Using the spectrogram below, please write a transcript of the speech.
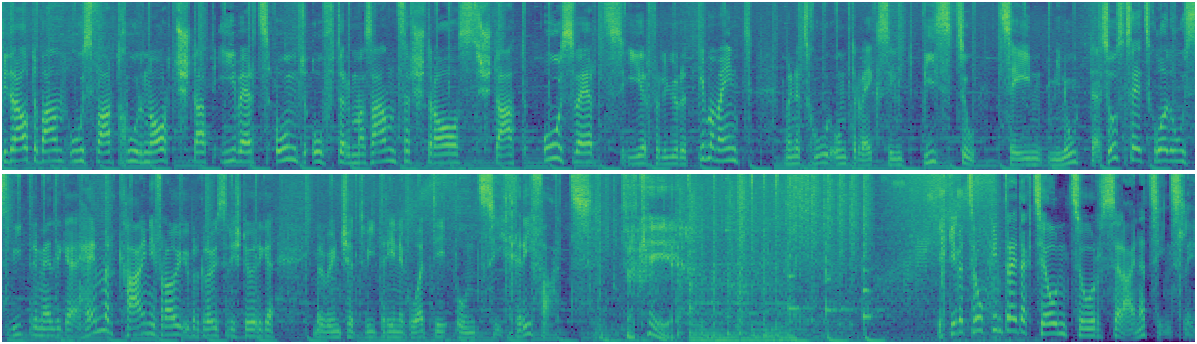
bei der Autobahnausfahrt Chur Nord statt einwärts und auf der Masanzerstraße statt auswärts. Ihr verliert im Moment, wenn ihr zu Chur unterwegs sind, bis zu 10 Minuten. Sonst sieht es gut aus. Weitere Meldungen haben wir keine Freude über größere Störungen. Wir wünschen weiterhin eine gute und sichere Fahrt. Verkehr. Ich gebe zurück in die Redaktion zur Serena Zinsli.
